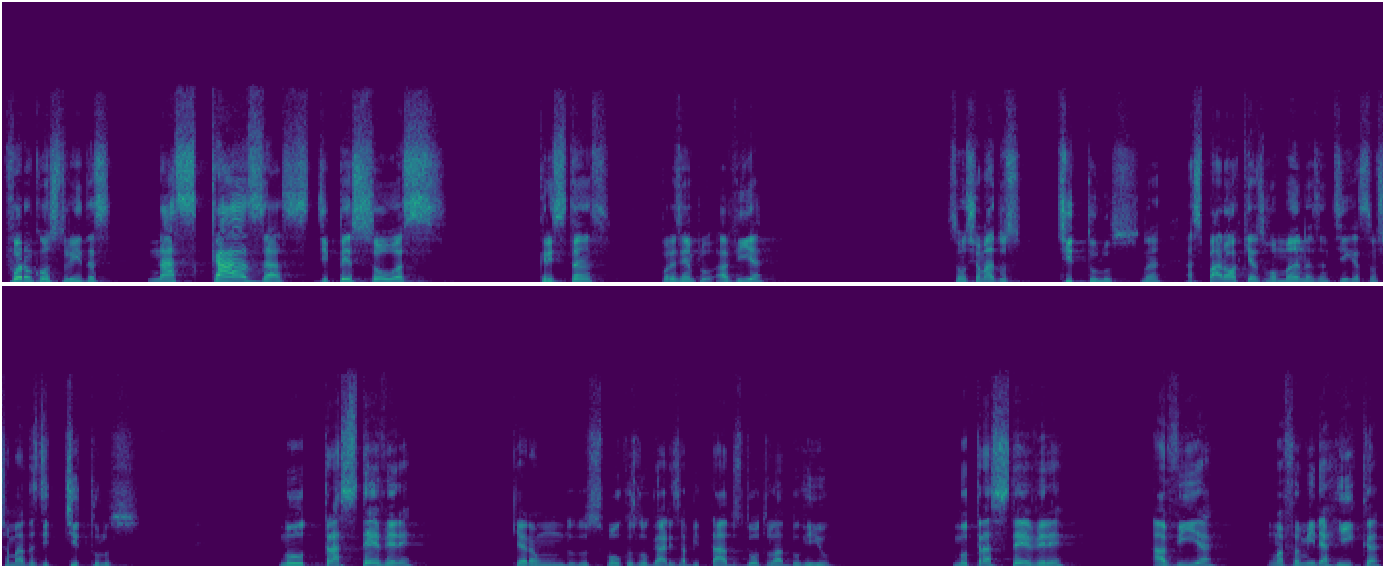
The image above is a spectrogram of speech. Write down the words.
foram construídas nas casas de pessoas cristãs. Por exemplo, havia, são os chamados títulos, né? as paróquias romanas antigas são chamadas de títulos. No Trastevere, que era um dos poucos lugares habitados do outro lado do rio, no Trastevere havia uma família rica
